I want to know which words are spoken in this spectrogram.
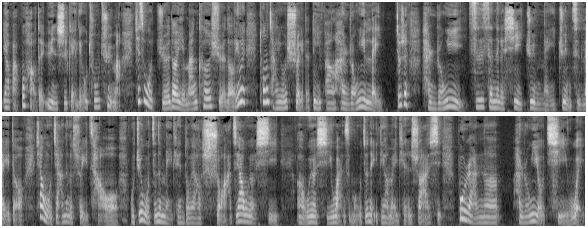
要把不好的运势给流出去嘛。其实我觉得也蛮科学的，因为通常有水的地方很容易累，就是很容易滋生那个细菌、霉菌之类的哦。像我家那个水槽哦，我觉得我真的每天都要刷，只要我有洗，呃，我有洗碗什么，我真的一定要每天刷洗，不然呢。很容易有气味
